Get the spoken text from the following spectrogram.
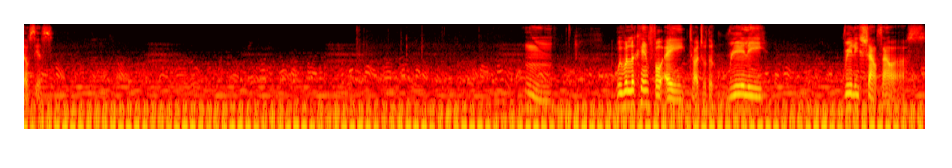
Celsius. Hmm. We were looking for a title that really, really shouts out at us.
